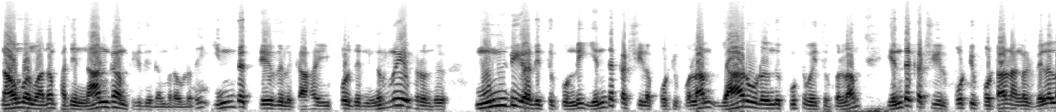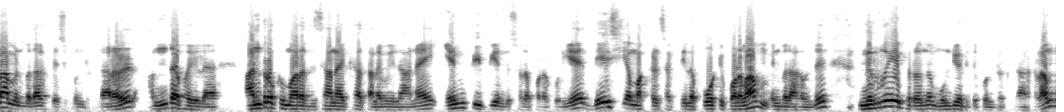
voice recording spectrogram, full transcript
நவம்பர் மாதம் பதினான்காம் தேதி இடம்பெற உள்ளது இந்த தேர்தலுக்காக இப்பொழுது நிறைய பேர் வந்து முண்டி அடித்துக் கொண்டு எந்த கட்சியில போட்டி போடலாம் யாரோடு வந்து கூட்டு வைத்துக் கொள்ளலாம் எந்த கட்சியில் போட்டி போட்டால் நாங்கள் வெல்லலாம் என்பதாக பேசிக் கொண்டிருக்கிறார்கள் அந்த வகையில அன்றகுமார திசாநாயக்கா தலைமையிலான என்பிபி என்று சொல்லப்படக்கூடிய தேசிய மக்கள் சக்தியில போட்டி போடலாம் என்பதாக வந்து நிறைய பேர் வந்து முண்டியடித்துக் கொண்டிருக்கிறார்களாம்.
